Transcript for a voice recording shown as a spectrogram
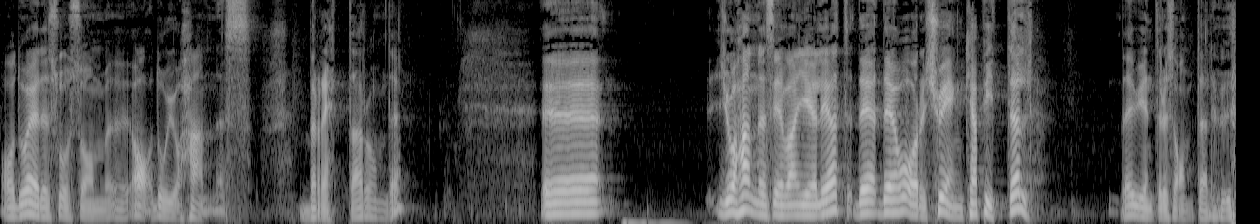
Och då är det så som eh, ja, då Johannes berättar om det. Eh, Johannes evangeliet det, det har 21 kapitel. Det är ju intressant, eller hur?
